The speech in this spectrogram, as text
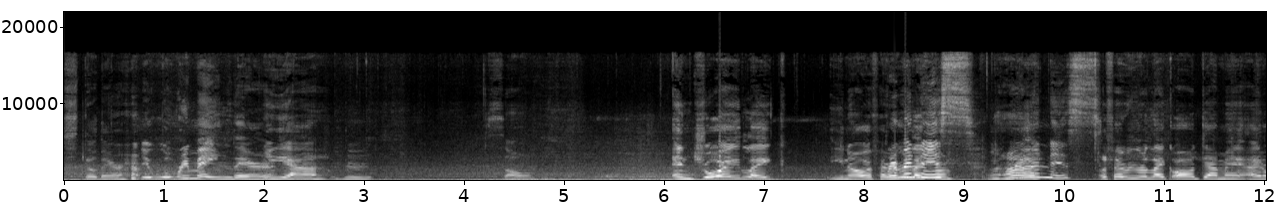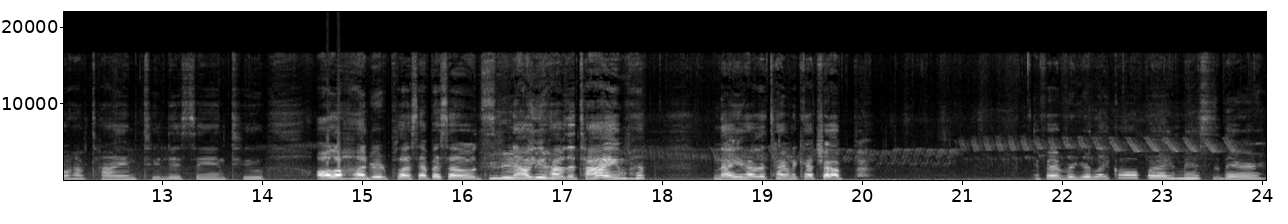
Still there. It will remain there. yeah. Mhm. So enjoy, like, you know, if ever like from, Reminisce. uh-huh, Reminisce. if ever you're like, oh damn it, I don't have time to listen to all a hundred plus episodes. now you have the time. Now you have the time to catch up. If ever you're like, oh, but I miss their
